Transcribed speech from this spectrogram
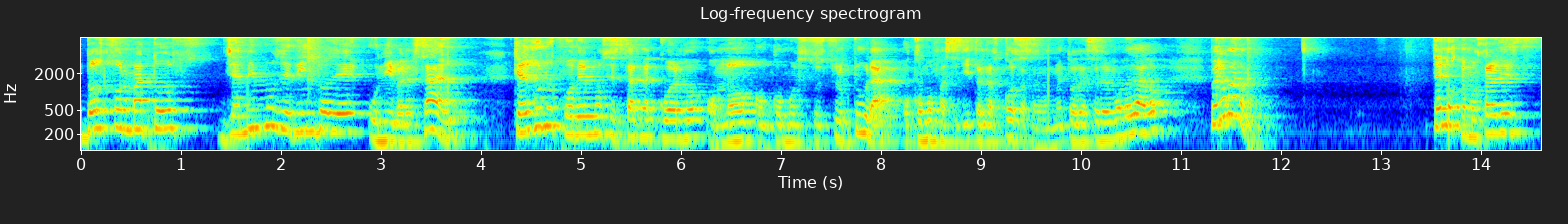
dos formatos, llamémosle de índole universal, que algunos podemos estar de acuerdo o no con cómo es su estructura o cómo facilitan las cosas al momento de hacer el modelado, pero bueno, tengo que mostrarles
